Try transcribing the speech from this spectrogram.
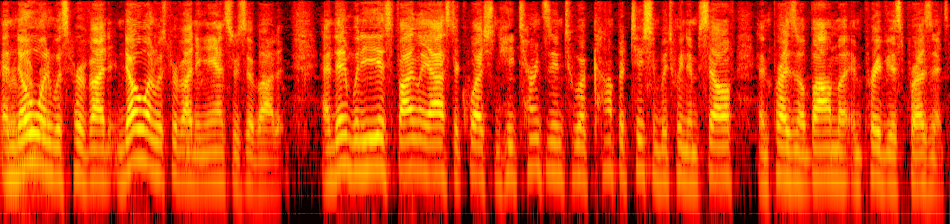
and no one was providing no one was providing answers about it. And then when he is finally asked a question, he turns it into a competition between himself and President Obama and previous presidents.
